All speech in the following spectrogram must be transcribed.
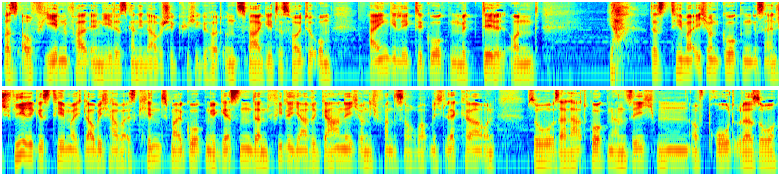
was auf jeden Fall in jede skandinavische Küche gehört. Und zwar geht es heute um eingelegte Gurken mit Dill. Und ja, das Thema Ich und Gurken ist ein schwieriges Thema. Ich glaube, ich habe als Kind mal Gurken gegessen, dann viele Jahre gar nicht und ich fand es auch überhaupt nicht lecker und so Salatgurken an sich mh, hm, auf Brot oder so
